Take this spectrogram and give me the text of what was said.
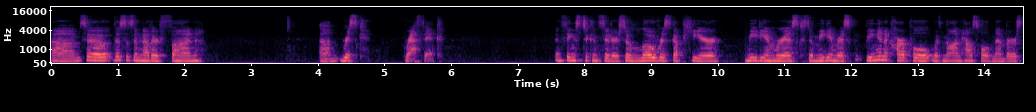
Um, so this is another fun um, risk graphic and things to consider. So low risk up here, medium risk. So medium risk, being in a carpool with non-household members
